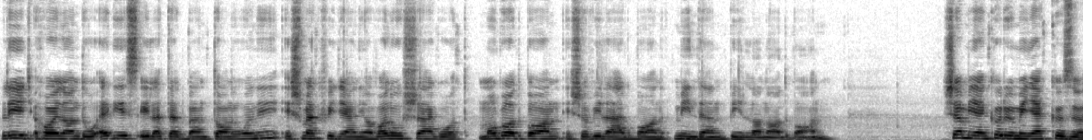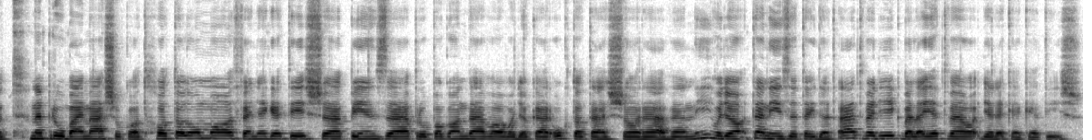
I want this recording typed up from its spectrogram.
Légy hajlandó egész életedben tanulni és megfigyelni a valóságot magadban és a világban minden pillanatban. Semmilyen körülmények között ne próbálj másokat hatalommal, fenyegetéssel, pénzzel, propagandával vagy akár oktatással rávenni, hogy a te nézeteidet átvegyék, beleértve a gyerekeket is.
